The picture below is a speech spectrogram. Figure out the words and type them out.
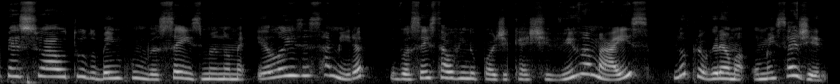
pessoal, tudo bem com vocês? Meu nome é Heloísa Samira e você está ouvindo o podcast Viva Mais no programa O Mensageiro.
